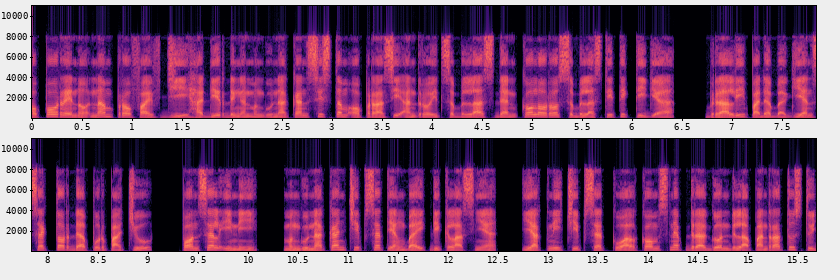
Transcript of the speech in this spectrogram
Oppo Reno 6 Pro 5G hadir dengan menggunakan sistem operasi Android 11 dan ColorOS 11.3, beralih pada bagian sektor dapur pacu, ponsel ini, menggunakan chipset yang baik di kelasnya, yakni chipset Qualcomm Snapdragon 870,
